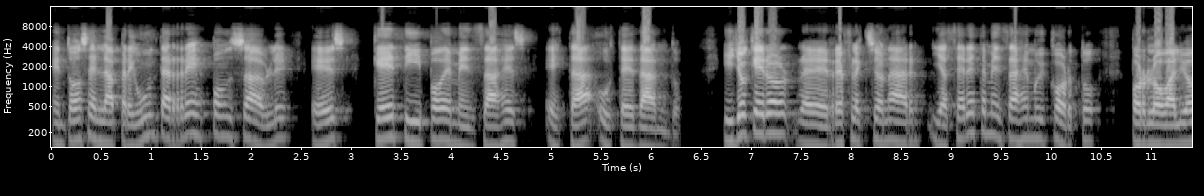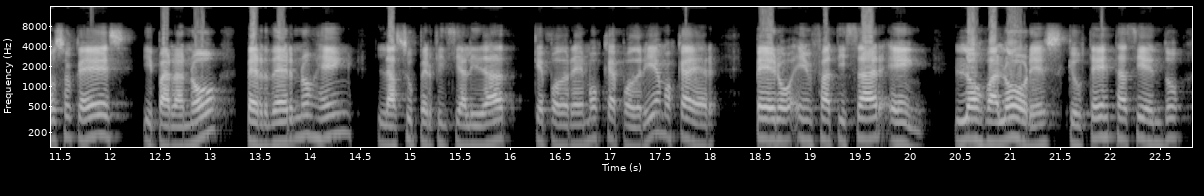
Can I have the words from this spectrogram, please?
Entonces la pregunta responsable es qué tipo de mensajes está usted dando. Y yo quiero eh, reflexionar y hacer este mensaje muy corto por lo valioso que es y para no perdernos en la superficialidad que podremos que podríamos caer, pero enfatizar en los valores que usted está haciendo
